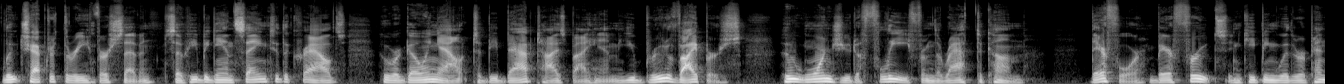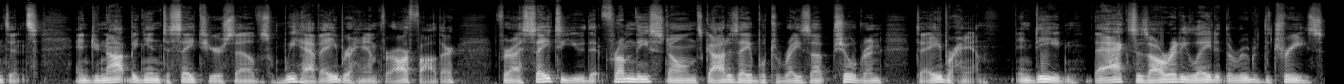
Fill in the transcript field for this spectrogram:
Luke chapter 3, verse 7. So he began saying to the crowds who were going out to be baptized by him, You brood of vipers, who warned you to flee from the wrath to come? Therefore, bear fruits in keeping with repentance, and do not begin to say to yourselves, We have Abraham for our father. For I say to you that from these stones God is able to raise up children to Abraham. Indeed, the axe is already laid at the root of the trees,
